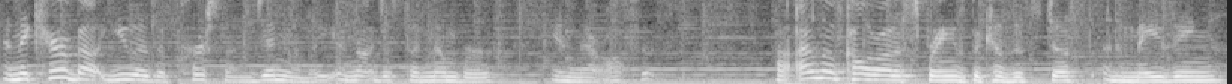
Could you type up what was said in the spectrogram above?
And they care about you as a person genuinely and not just a number in their office. I love Colorado Springs because it's just an amazing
